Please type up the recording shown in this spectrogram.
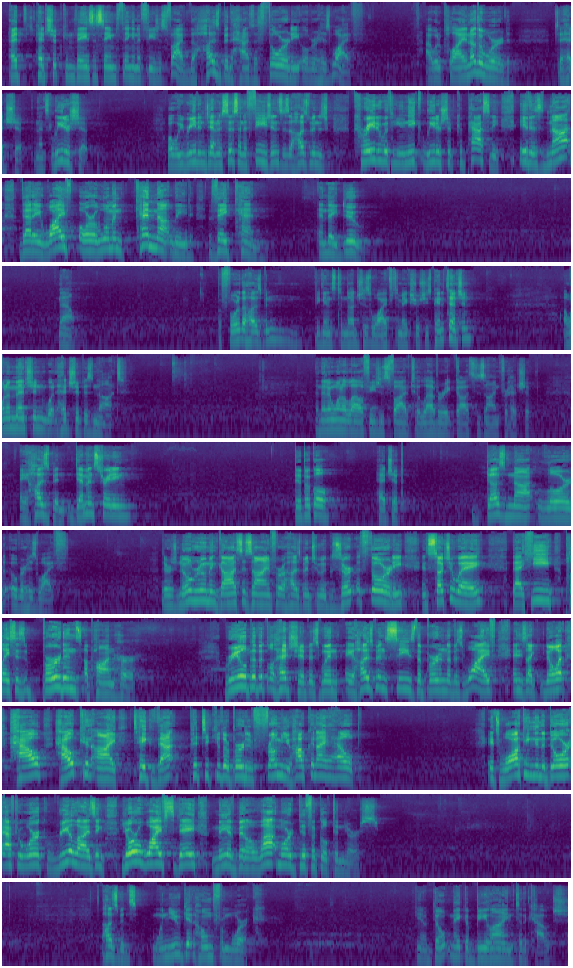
Head, headship conveys the same thing in Ephesians 5. The husband has authority over his wife. I would apply another word to headship, and that's leadership. What we read in Genesis and Ephesians is a husband is created with a unique leadership capacity. It is not that a wife or a woman cannot lead, they can, and they do. Now, before the husband begins to nudge his wife to make sure she's paying attention, I want to mention what headship is not. And then I want to allow Ephesians 5 to elaborate God's design for headship a husband demonstrating biblical headship does not lord over his wife. There's no room in God's design for a husband to exert authority in such a way that he places burdens upon her. Real biblical headship is when a husband sees the burden of his wife and he's like, you know what? How, how can I take that particular burden from you? How can I help? It's walking in the door after work, realizing your wife's day may have been a lot more difficult than yours. Husbands, when you get home from work, you know, don't make a beeline to the couch.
